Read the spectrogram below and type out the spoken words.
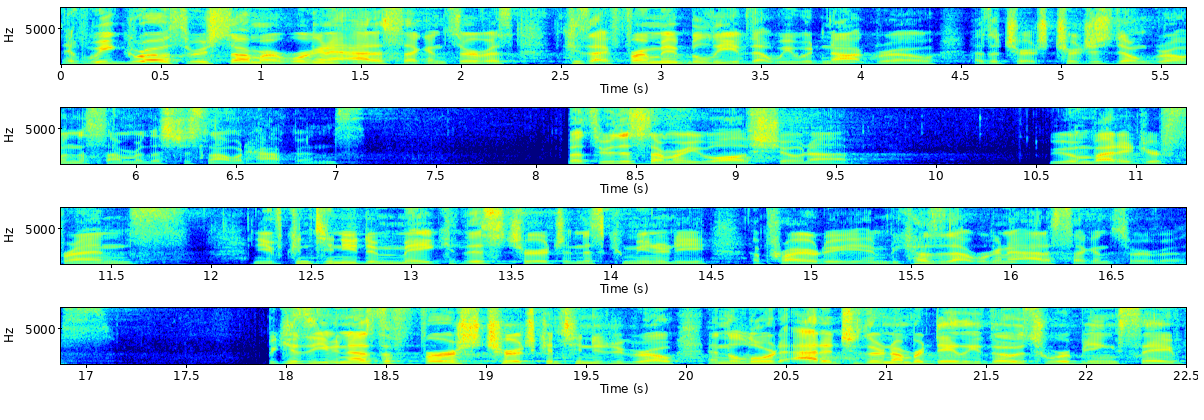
if we grow through summer, we're going to add a second service because I firmly believe that we would not grow as a church. Churches don't grow in the summer, that's just not what happens. But through the summer, you all have shown up. We've invited your friends, and you've continued to make this church and this community a priority. And because of that, we're going to add a second service. Because even as the first church continued to grow and the Lord added to their number daily those who were being saved,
